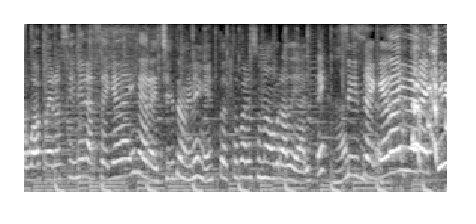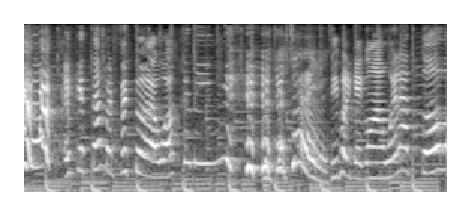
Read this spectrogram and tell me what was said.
agua, pero si mira, se queda ahí derechito, miren esto, esto parece una obra de arte. Ah, si sí. se queda ahí derechito, es que está perfecto de agua. Qué chévere. Sí, porque con abuela todo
